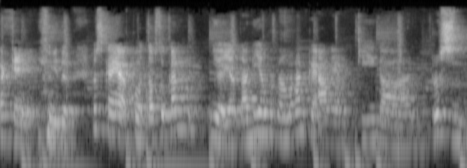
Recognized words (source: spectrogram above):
Oke, gitu. Terus kayak botox tuh kan, ya yang tadi yang pertama kan kayak alergi kan. Terus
